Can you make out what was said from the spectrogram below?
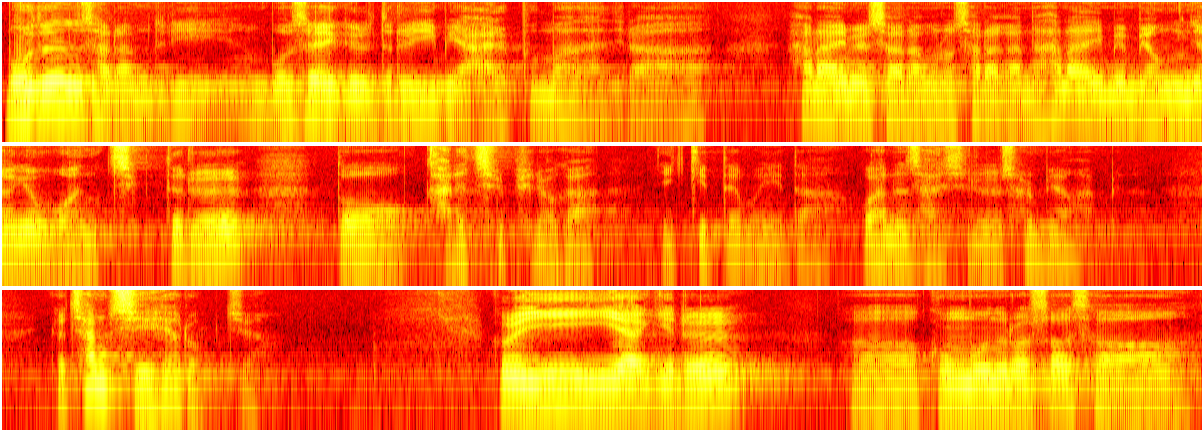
모든 사람들이 모세의 글들을 이미 알 뿐만 아니라 하나님의 사람으로 살아가는 하나님의 명령의 원칙들을 또 가르칠 필요가 있기 때문이다고 하는 사실을 설명합니다. 그러니까 참 지혜롭죠. 그리고 이 이야기를 어, 공문으로 써서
